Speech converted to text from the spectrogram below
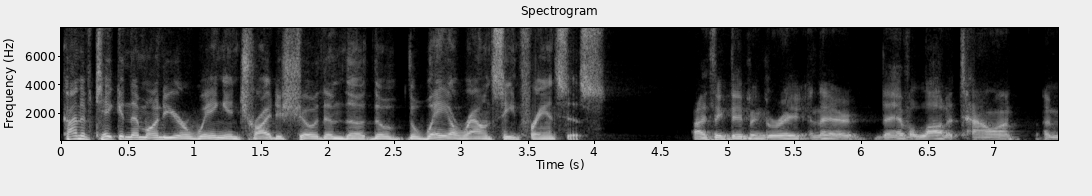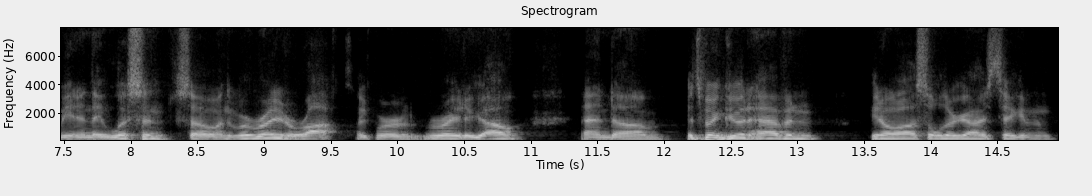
kind of taken them under your wing and tried to show them the the, the way around St. Francis? I think they've been great, and they're they have a lot of talent. I mean, and they listen. So, and we're ready to rock. Like we're, we're ready to go and um, it's been good having you know us older guys taking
